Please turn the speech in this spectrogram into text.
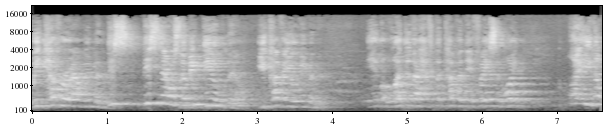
We cover our women. This, this now is the big deal now. You cover your women. Yeah, but why do they have to cover their face and why? Why, you know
